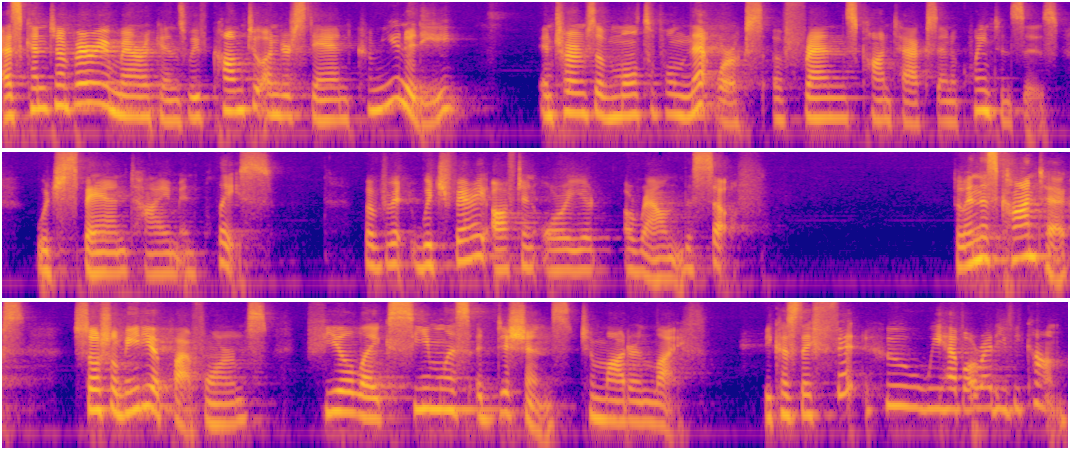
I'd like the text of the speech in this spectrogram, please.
as contemporary Americans, we've come to understand community in terms of multiple networks of friends, contacts, and acquaintances, which span time and place, but which very often orient around the self. So, in this context, social media platforms feel like seamless additions to modern life because they fit who we have already become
